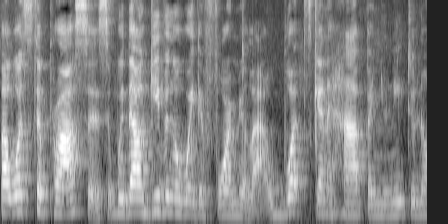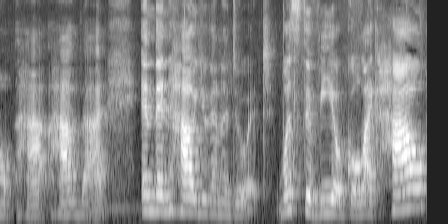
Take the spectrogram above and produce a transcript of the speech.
But what's the process without giving away the formula? What's gonna happen? You need to know ha- have that, and then how you're gonna do it. What's the vehicle? Like how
